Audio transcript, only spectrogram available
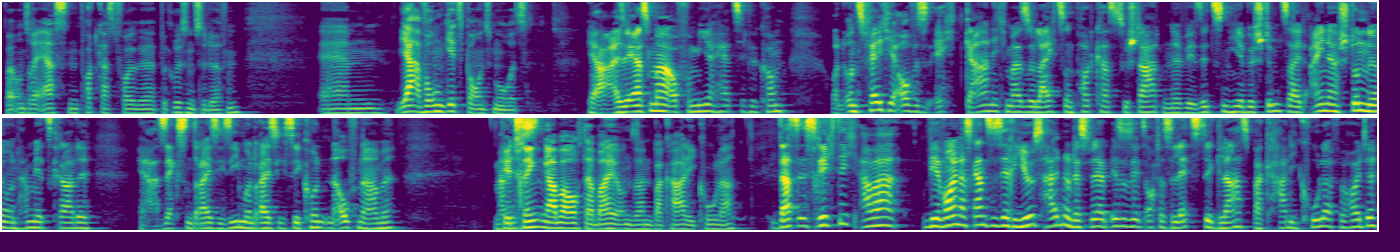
bei unserer ersten Podcast-Folge begrüßen zu dürfen. Ähm, ja, worum geht's bei uns, Moritz? Ja, also erstmal auch von mir herzlich willkommen. Und uns fällt hier auf, es ist echt gar nicht mal so leicht, so einen Podcast zu starten. Ne? Wir sitzen hier bestimmt seit einer Stunde und haben jetzt gerade ja, 36, 37 Sekunden Aufnahme. Man wir trinken aber auch dabei unseren Bacardi Cola. Das ist richtig, aber wir wollen das Ganze seriös halten und deshalb ist es jetzt auch das letzte Glas Bacardi Cola für heute.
